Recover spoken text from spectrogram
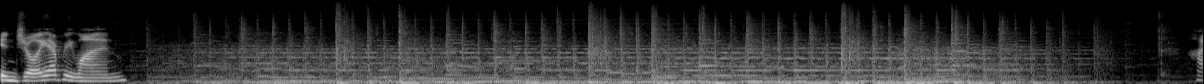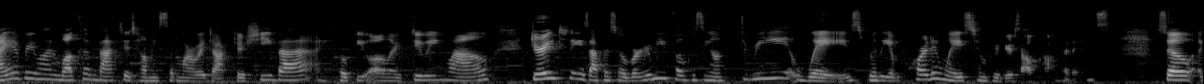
Enjoy, everyone. Hi, everyone. Welcome back to Tell Me Some More with Dr. Sheva. I hope you all are doing well. During today's episode, we're going to be focusing on three ways, really important ways to improve your self confidence. So, a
